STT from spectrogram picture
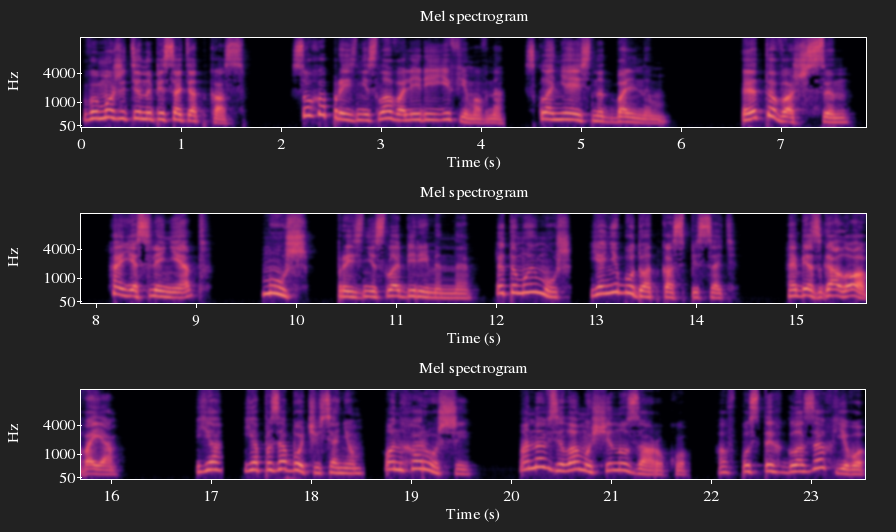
вы можете написать отказ. Сухо произнесла Валерия Ефимовна, склоняясь над больным. «Это ваш сын?» «А если нет?» «Муж», – произнесла беременная. «Это мой муж. Я не буду отказ писать». «Безголовая!» «Я... я позабочусь о нем. Он хороший». Она взяла мужчину за руку, а в пустых глазах его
